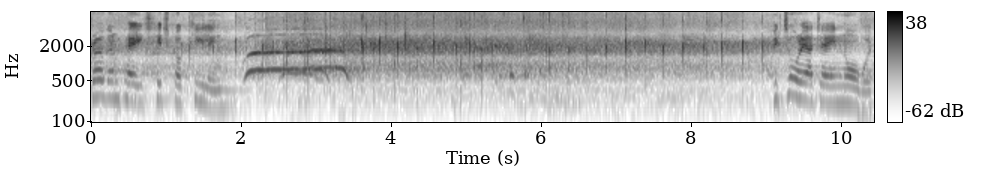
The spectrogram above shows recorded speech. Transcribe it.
Brogan Page Hitchcock Keeling. Victoria Jane Norwood.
